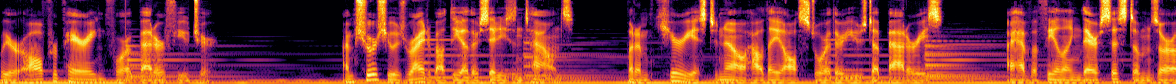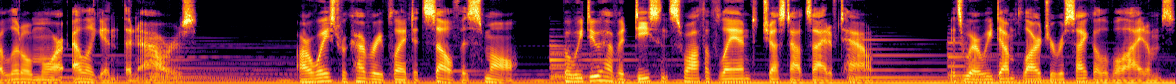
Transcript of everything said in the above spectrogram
We are all preparing for a better future. I'm sure she was right about the other cities and towns, but I'm curious to know how they all store their used up batteries. I have a feeling their systems are a little more elegant than ours. Our waste recovery plant itself is small, but we do have a decent swath of land just outside of town. It's where we dump larger recyclable items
